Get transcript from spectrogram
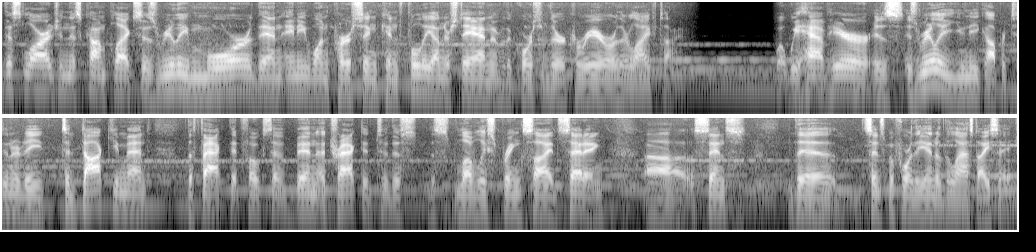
this large and this complex is really more than any one person can fully understand over the course of their career or their lifetime. What we have here is, is really a unique opportunity to document the fact that folks have been attracted to this, this lovely springside setting uh, since, the, since before the end of the last ice age.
